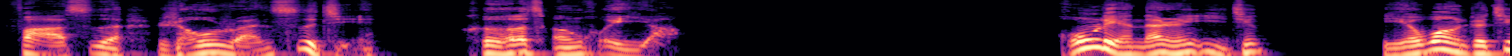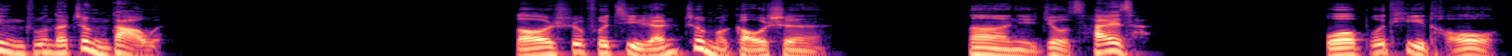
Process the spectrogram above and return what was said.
发丝柔软似锦，何曾会痒？”红脸男人一惊，也望着镜中的郑大问：“老师傅既然这么高深，那你就猜猜，我不剃头，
